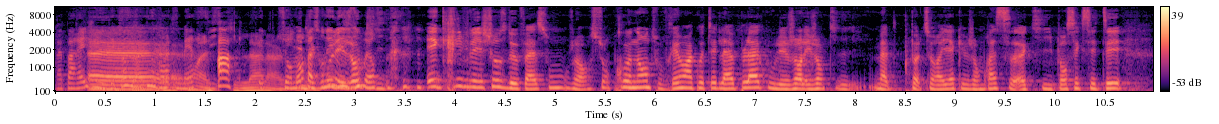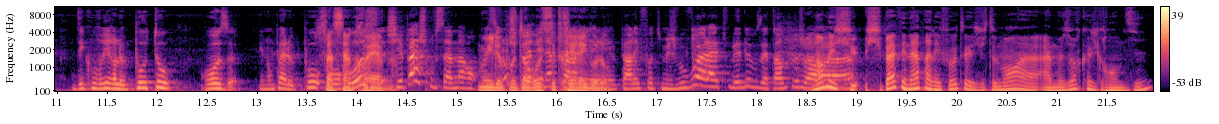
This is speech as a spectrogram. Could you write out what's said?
bah, pareil, je Euh, pas. Merci. Ah, a, là, sûrement parce qu'on est les des gens qui écrivent les choses de façon genre surprenante ou vraiment à côté de la plaque ou les gens les gens qui ma pote Soraya que j'embrasse euh, qui pensaient que c'était découvrir le poteau rose et non pas le pot Ça, c'est rose. incroyable. Je sais pas, je trouve ça marrant. Oui, le Sinon, suis poteau rose, c'est par très les- rigolo. Par les fautes, mais je vous vois là tous les deux, vous êtes un peu genre. Non, mais euh, je suis, je suis pas vénère par les fautes, et justement, à, à mesure que je grandis,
